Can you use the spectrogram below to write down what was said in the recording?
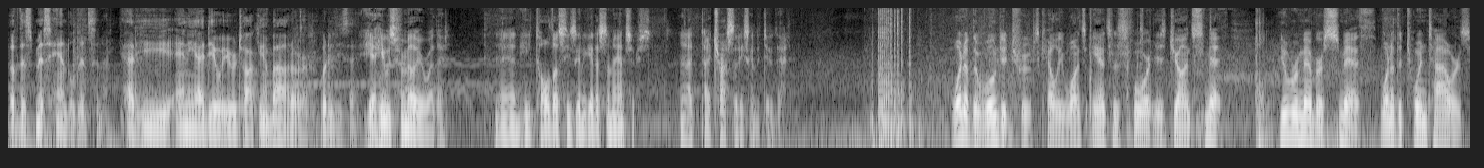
of this mishandled incident. Had he any idea what you were talking about, or what did he say? Yeah, he was familiar with it, and he told us he's going to get us some answers, and I, I trust that he's going to do that. One of the wounded troops Kelly wants answers for is John Smith. You'll remember Smith, one of the Twin Towers,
